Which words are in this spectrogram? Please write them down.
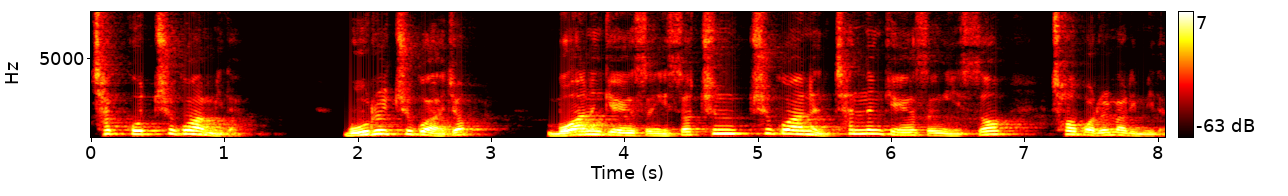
찾고 추구합니다. 뭐를 추구하죠? 뭐 하는 경향성이 있어? 추, 추구하는, 찾는 경향성이 있어? 처벌을 말입니다.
